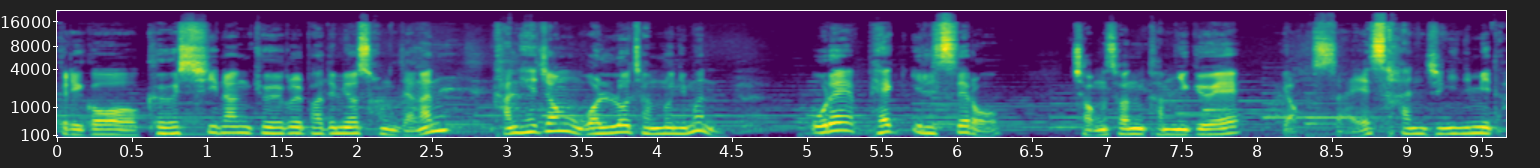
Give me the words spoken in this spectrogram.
그리고 그 신앙 교육을 받으며 성장한 강혜정 원로 장로님은 올해 101세로 정선 감리교회 역사의 산증인입니다.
